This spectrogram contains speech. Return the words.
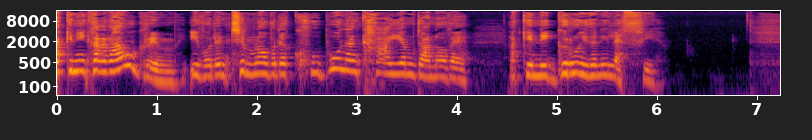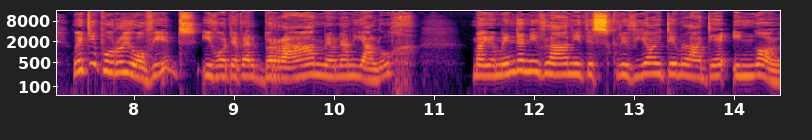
Ac i ni'n cael yr awgrym i fod yn timlo fod y cwbl yn cael amdano fe ac unigrwydd yn ei lethu. Wedi bwrw i ofid i fod e fel bran mewn anialwch, mae o'n mynd yn ei flaen i ddisgrifio'i deimladau ungol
